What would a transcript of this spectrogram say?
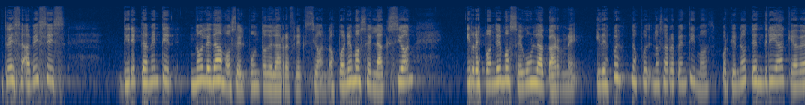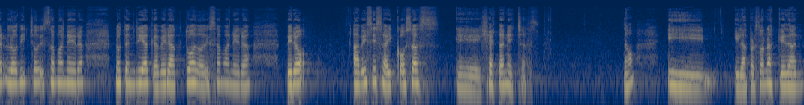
Entonces, a veces directamente no le damos el punto de la reflexión, nos ponemos en la acción y respondemos según la carne y después nos, arrepentimos, porque no tendría que haberlo dicho de esa manera, no tendría que haber actuado de esa manera, pero a veces hay cosas que ya están hechas, ¿no? Y, las personas quedan,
